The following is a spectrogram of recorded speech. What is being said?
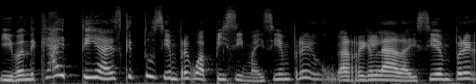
Y iban de que, ay tía, es que tú siempre guapísima y siempre arreglada y siempre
